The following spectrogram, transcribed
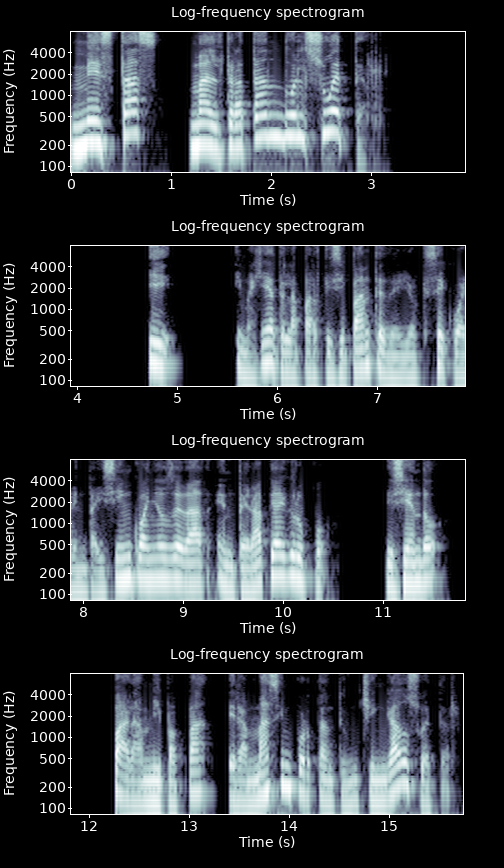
me estás maltratando el suéter. Y imagínate la participante de, yo qué sé, 45 años de edad en terapia de grupo, diciendo, para mi papá era más importante un chingado suéter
